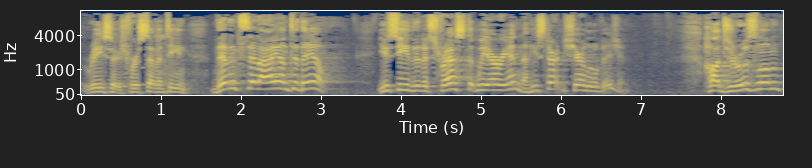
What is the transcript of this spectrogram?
research. Verse 17. Then said I unto them, you see the distress that we are in. Now he's starting to share a little vision. How Jerusalem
